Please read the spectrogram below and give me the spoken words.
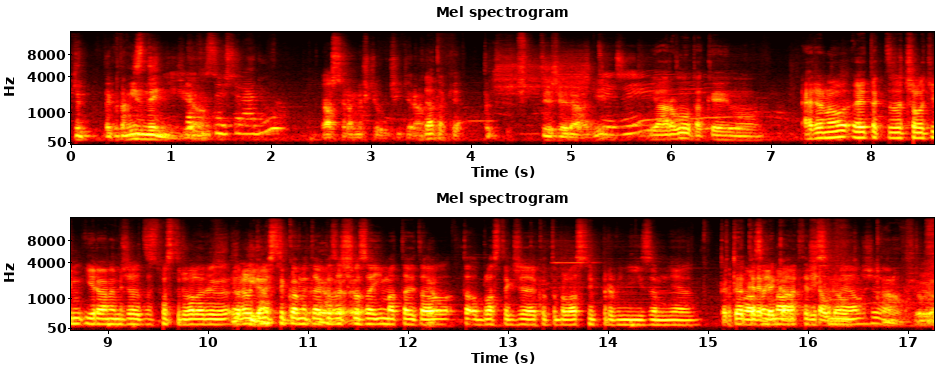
Že, jako tam nic není, že Já jo? to si ještě rád jdu? Já si dám ještě určitě rád. Já taky. Tak čtyři rádi. Čtyři? Já rovnou taky, no. I don't know, tak to začalo tím Iránem, že to jsme studovali re- religionistiku a mě to jako jo, začalo jo. zajímat tady ta, Jo. ta oblast, takže jako to byla vlastně první země Tak to je taková Rebecca, zajímavá, který jsem měl, že jo. Ano, jo.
